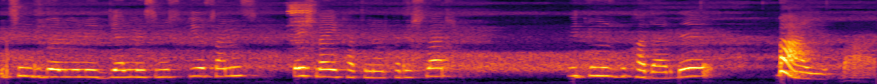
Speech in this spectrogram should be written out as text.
3. bölümünü gelmesini istiyorsanız 5 like atın arkadaşlar. Videomuz bu kadardı. Bye bye.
